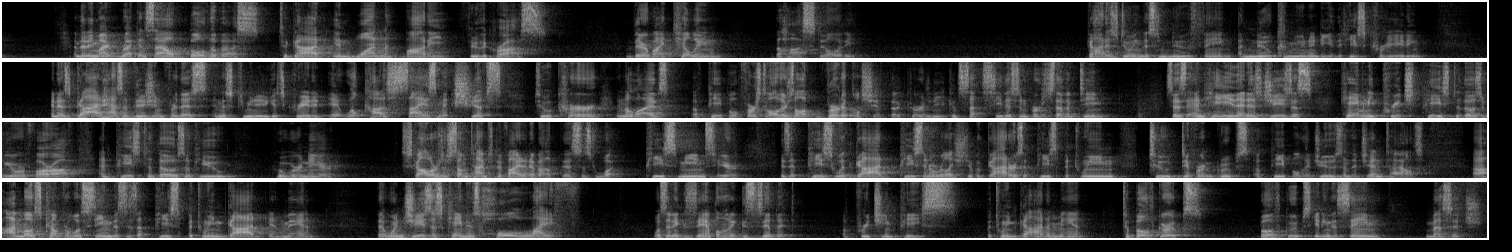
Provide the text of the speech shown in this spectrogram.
and that he might reconcile both of us to God in one body through the cross, thereby killing the hostility. God is doing this new thing, a new community that He's creating. And as God has a vision for this and this community gets created, it will cause seismic shifts to occur in the lives of people. First of all, there's a vertical shift that occurs, and you can see this in verse 17. It says, And He, that is Jesus, came and He preached peace to those of you who were far off, and peace to those of you who were near. Scholars are sometimes divided about this as to what peace means here. Is it peace with God, peace in a relationship with God, or is it peace between two different groups of people, the Jews and the Gentiles? Uh, I'm most comfortable seeing this as a peace between God and man. That when Jesus came, his whole life was an example, an exhibit of preaching peace between God and man to both groups, both groups getting the same message.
